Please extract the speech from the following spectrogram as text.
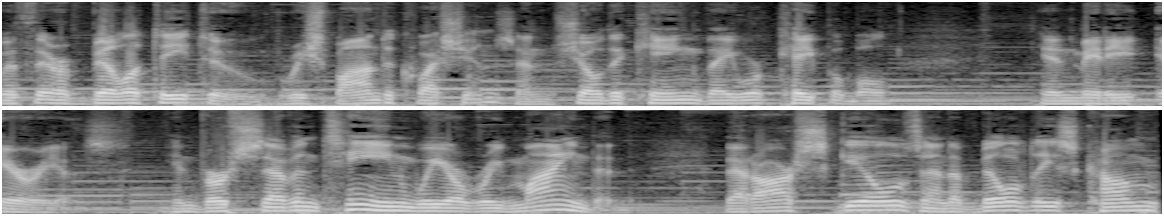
with their ability to respond to questions and show the king they were capable in many areas. In verse 17, we are reminded that our skills and abilities come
